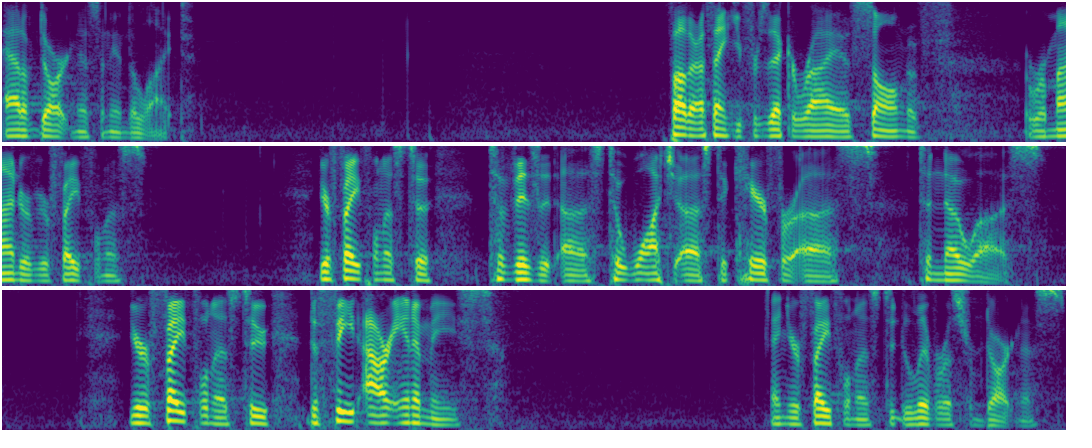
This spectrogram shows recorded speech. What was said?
out of darkness and into light. Father, I thank you for Zechariah's song of a reminder of your faithfulness. Your faithfulness to, to visit us, to watch us, to care for us, to know us. Your faithfulness to defeat our enemies. And your faithfulness to deliver us from darkness.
